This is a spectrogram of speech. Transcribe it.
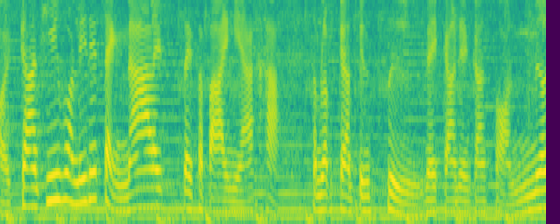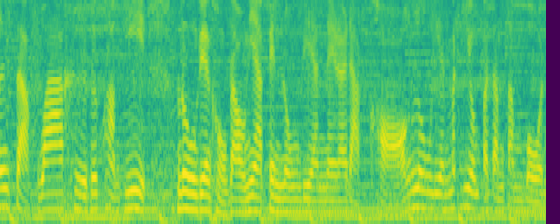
ก็การที่วอลลี่ได้แต่งหน้าในสไตล์เนี้ยค่ะสำหรับการเป็นสื่อในการเรียนการสอนเนื่องจากว่าคือด้วยความที่โรงเรียนของเราเนี่ยเป็นโรงเรียนในระดับของโรงเรียนมัธยมประจำตำบล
